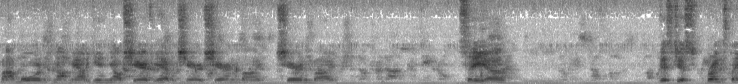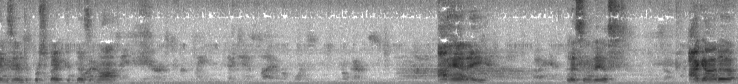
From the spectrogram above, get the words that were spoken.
Five more and knocked me out again. Y'all share if you haven't shared, share and invite. Share and invite. See, uh, this just brings things into perspective, does it not? I had a, listen to this. I got up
